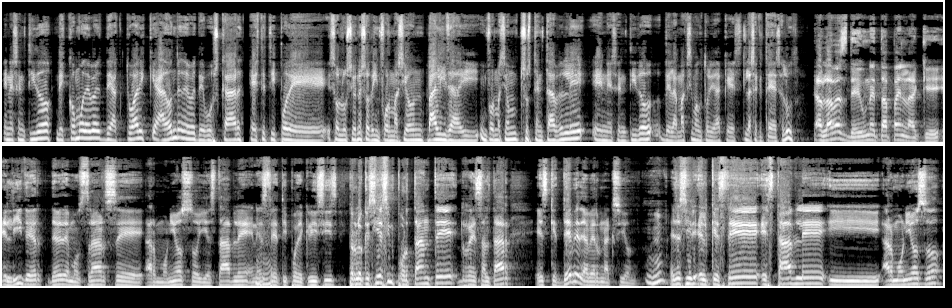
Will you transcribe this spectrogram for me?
en el sentido de cómo debes de actuar y que a dónde debes de buscar este tipo de soluciones o de información válida y información sustentable en el sentido de la máxima autoridad que es la Secretaría de Salud. Hablabas de una etapa en la que el líder debe demostrarse armonioso y estable en este tipo de crisis, pero lo que sí es importante resaltar es que debe de haber una acción. Es decir, el que esté estable y armonioso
